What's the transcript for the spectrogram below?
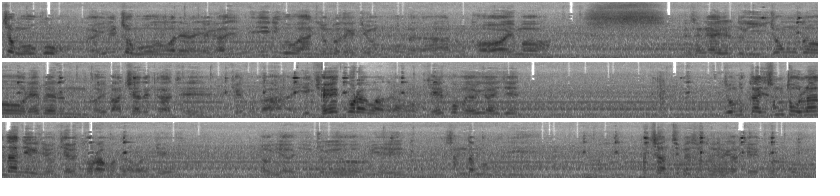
1.5고 1.5가 되면 여기가 1이고 한 이 정도 되겠죠 5m 그럼 거의 뭐 내 생각에 그래도 이 정도 레벨은 거의 맞춰야 될 것 같아 계고가. 이게 계획고라고 하더라고. 계획고면 여기가 이제 이 정도까지 송토 올라간다는 얘기죠. 계획고라고 하더라고. 이렇게 여기 이쪽 위에 상단 부분이 하찮은 팀에서도 여기가 계획고고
